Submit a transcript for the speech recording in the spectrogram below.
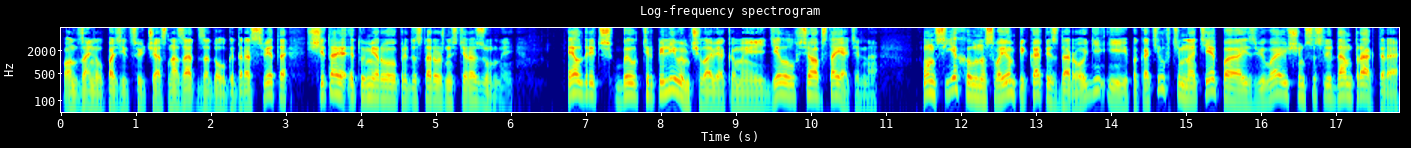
Он занял позицию час назад, задолго до рассвета, считая эту меру предосторожности разумной. Элдридж был терпеливым человеком и делал все обстоятельно – он съехал на своем пикапе с дороги и покатил в темноте по извивающимся следам трактора,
